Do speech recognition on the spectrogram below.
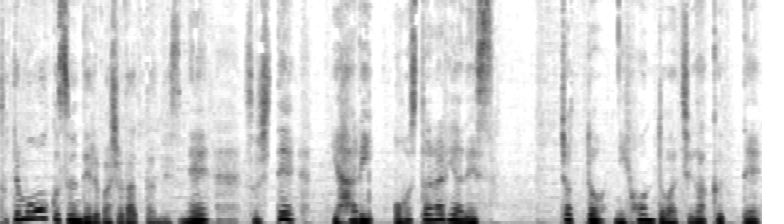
とても多く住んでる場所だったんですね。そして、やはりオーストラリアです。ちょっと日本とは違くって、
